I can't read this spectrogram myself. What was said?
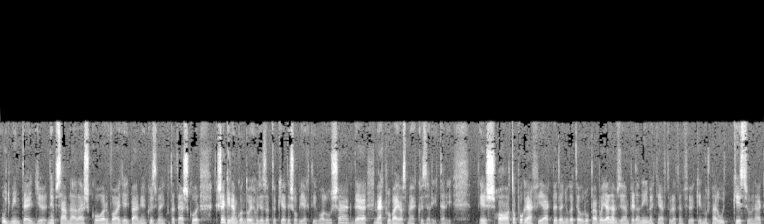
úgy, mint egy népszámlálás, vizsgáláskor, vagy egy bármilyen közvélemény kutatáskor senki nem gondolja, hogy ez a tökéletes objektív valóság, de megpróbálja azt megközelíteni. És a topográfiák például Nyugat-Európában jellemzően, például a német nyelvterületen főként most már úgy készülnek,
